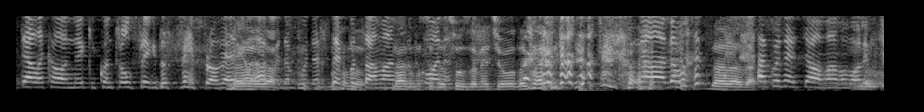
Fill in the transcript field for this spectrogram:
htjela kao neki control freak da sve proveri, ovako da bude sve po taman, Nadamo pod se da. Suza neće ovo da gleda. Nadamo se. Da, da, da. Ako ne, čao mama, volim te.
